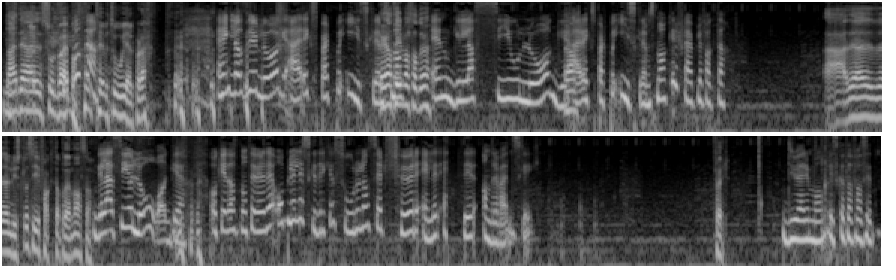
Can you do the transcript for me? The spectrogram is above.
Nei, det er Solveig Barstad. TV 2 hjelper deg. En glasiolog er ekspert på iskremsmak. En glasiolog Ja. er ekspert på iskremsmaker. Fleip eller fakta? Jeg har lyst til å si fakta på den, altså. Glasiolog. Ok, da noterer vi det. Og ble leskedrikken Solo lansert før eller etter andre verdenskrig? Før. Du er i mål. Vi skal ta fasiten.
